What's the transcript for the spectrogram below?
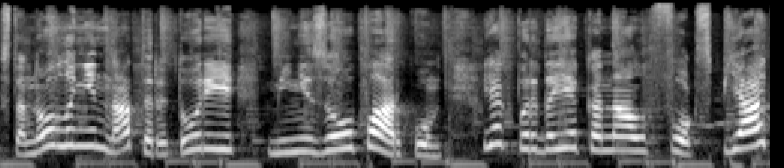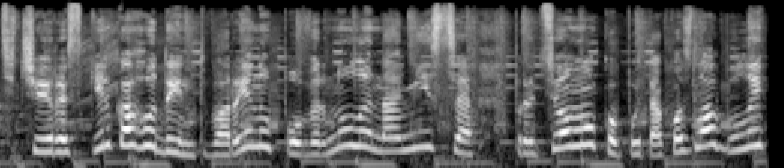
встановлені на території міні-зоопарку. Як передає канал Fox 5, через кілька годин тварину повернули на місце. При цьому копита козла були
